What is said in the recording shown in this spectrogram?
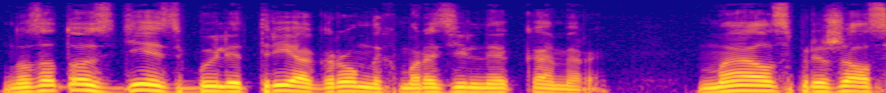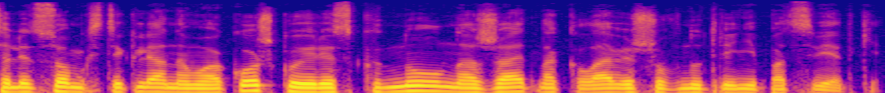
Но зато здесь были три огромных морозильные камеры. Майлз прижался лицом к стеклянному окошку и рискнул нажать на клавишу внутренней подсветки.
